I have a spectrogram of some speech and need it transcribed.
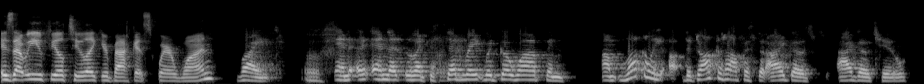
Is that what you feel too? Like you're back at square one? Right. Ugh. And, and that, like the sed rate would go up. And um, luckily, uh, the doctor's office that I go, I go to,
